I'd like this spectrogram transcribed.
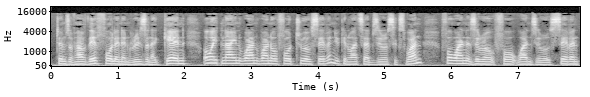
in terms of how they've fallen and risen again. 0891 104 207. You can WhatsApp 061 410 4107.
